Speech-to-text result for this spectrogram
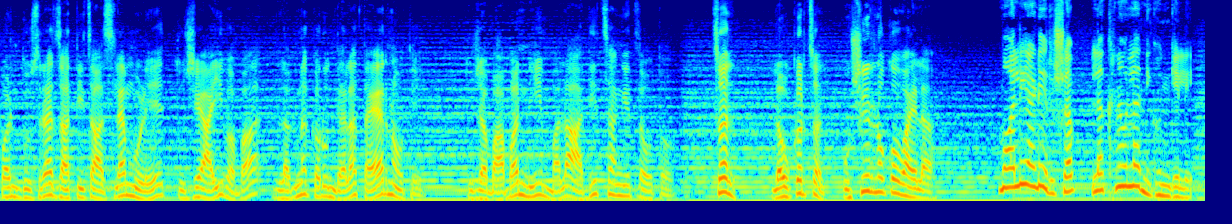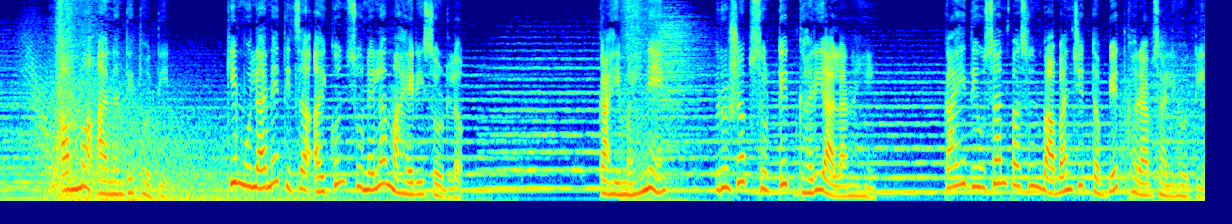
पण दुसऱ्या जातीचा असल्यामुळे तुझे आई बाबा लग्न करून द्यायला तयार नव्हते. तुझ्या बाबांनी मला आधीच सांगितलं होतं. चल लवकर चल उशीर नको व्हायला. मॉली आणि ऋषभ लखनौला निघून गेले. अम्मा आनंदित होती. की मुलाने तिचं ऐकून सुनेला माहेरी सोडलं. काही महिने ऋषभ सुट्टीत घरी आला नाही. काही दिवसांपासून बाबांची तब्येत खराब झाली होती.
